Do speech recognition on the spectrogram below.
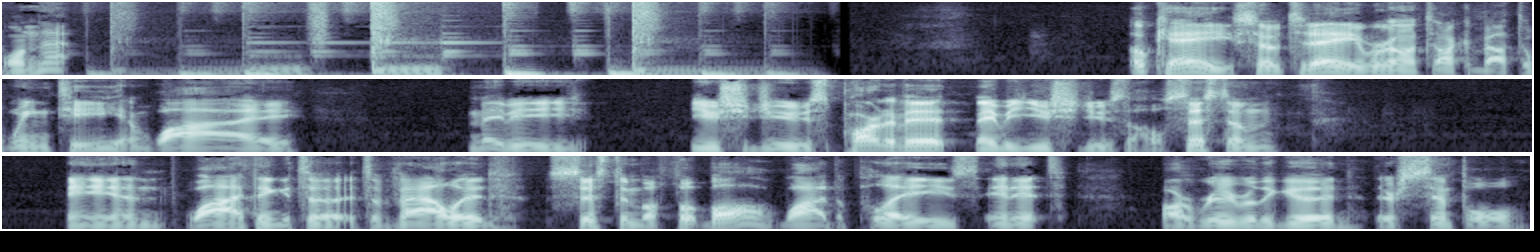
on that. Okay, so today we're going to talk about the wing T and why maybe you should use part of it, maybe you should use the whole system, and why I think it's a it's a valid system of football, why the plays in it are really really good. They're simple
